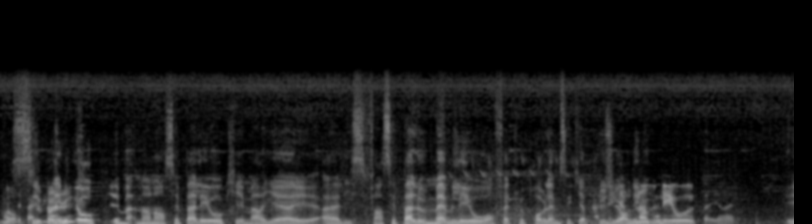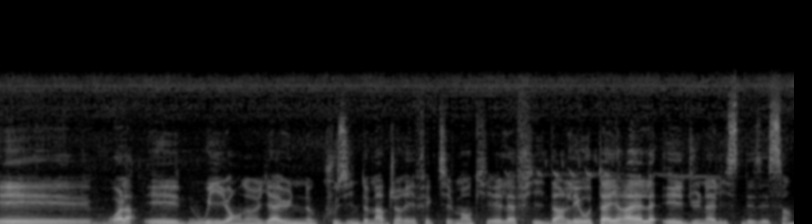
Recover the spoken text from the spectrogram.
Non, c'est pas, lui. Léo qui est non, non, c'est pas Léo qui est marié à, Alice. Enfin, c'est pas le même Léo. En fait, le problème, c'est qu'il y a plusieurs Léo. Il Léo, Et voilà. Et oui, il y a une cousine de Marjorie, effectivement, qui est la fille d'un Léo Tyrell et d'une Alice des Essaims.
